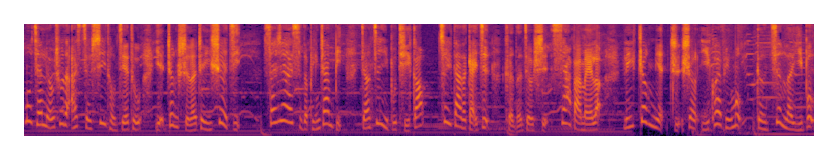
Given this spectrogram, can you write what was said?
目前流出的 S 九系统截图也证实了这一设计。三星 S 的屏占比将进一步提高，最大的改进可能就是下巴没了，离正面只剩一块屏幕更近了一步。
